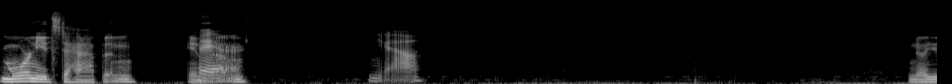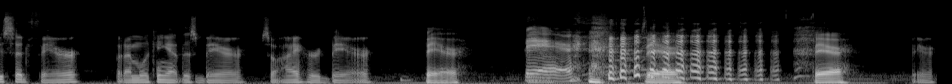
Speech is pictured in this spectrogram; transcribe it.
more needs to happen in Fair. them. Yeah. You know, you said fair, but I'm looking at this bear, so I heard bear. Bear, Bear. Bear. bear. Bear.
